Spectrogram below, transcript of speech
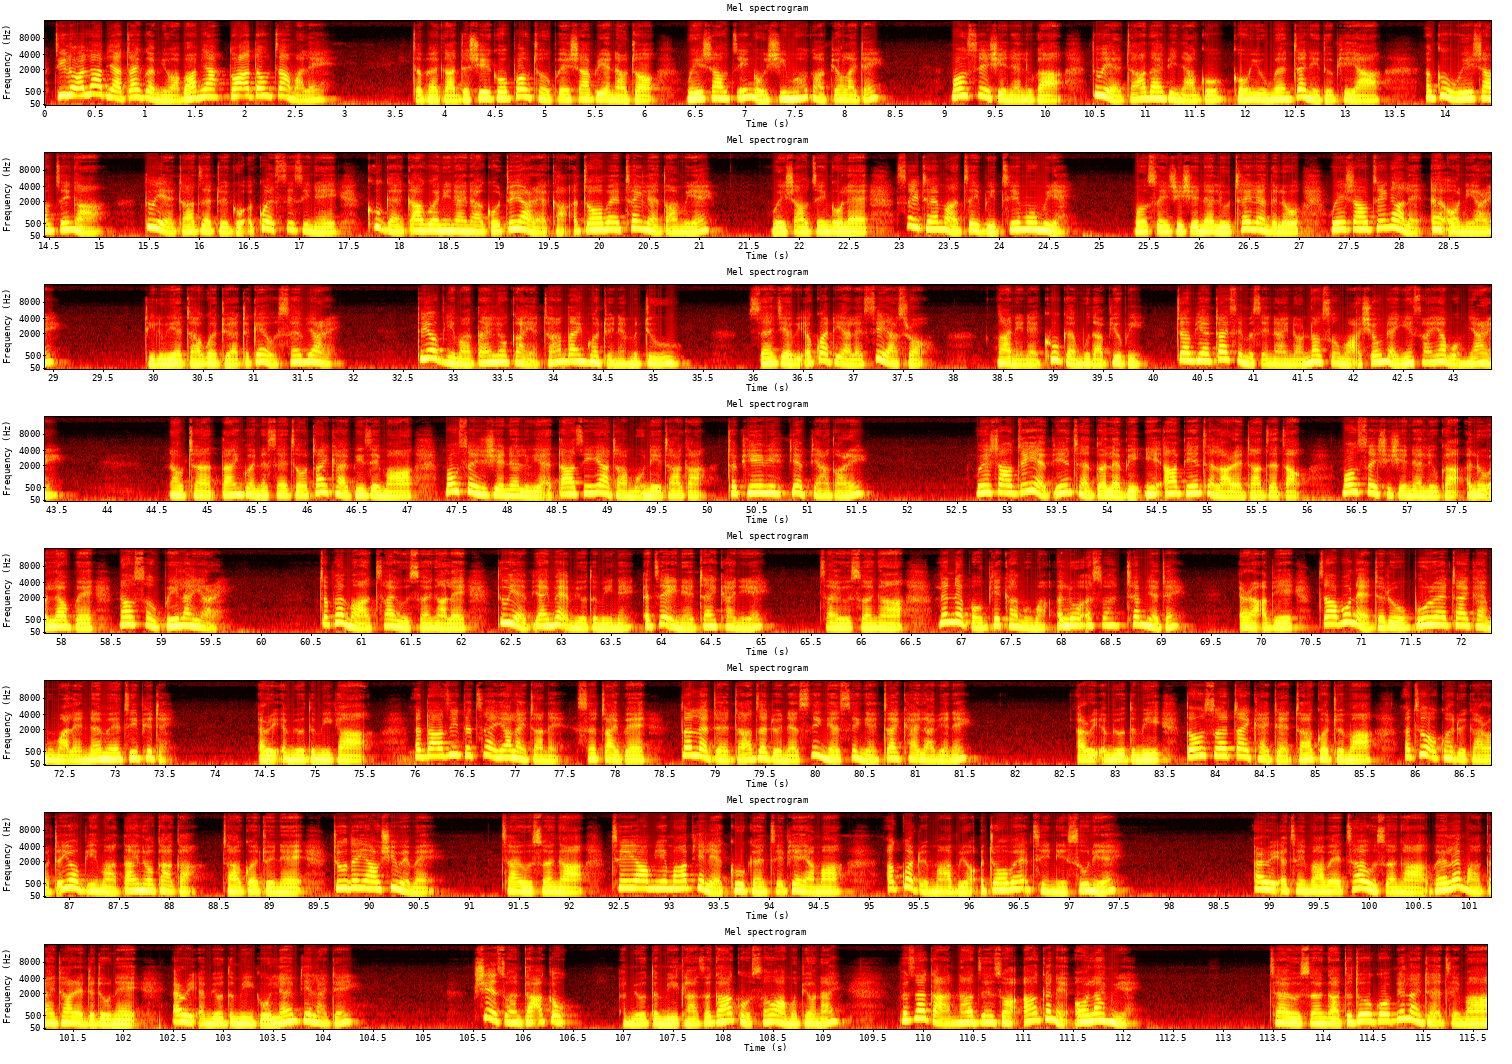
ဒီလိုအလှပြတိုက်ွက်မျိုးကဘာများသွားအတုံးကြမှာလဲ။တစ်ဖက်ကတရှိကိုပုတ်ထုတ်ဖဲရှားပြီးတဲ့နောက်တော့ဝေရှောင်းချင်းကိုရီမောကပြောလိုက်တယ်။ မုတ်စစ်ရှင်တဲ့လူကသူ့ရဲ့ဓာတ်တိုင်းပညာကိုဂုံယူမှန်းတက်နေသူဖြစ်ရာအခုဝေရှောင်ချင်းကသူ့ရဲ့ဓာတ်ချက်တွေကိုအကွက်စစ်စစ်နဲ့ခုခံကာကွယ်နေနိုင်တာကိုတွေ့ရတဲ့အခါအတော်ပဲထိတ်လန့်သွားမိတယ်။ဝေရှောင်ချင်းကိုလည်းစိတ်ထဲမှာကြိတ်ပြီးချင်းမိုးမိတယ်။မုတ်စိန်ရှိရှင်တဲ့လူထိတ်လန့်တယ်လို့ဝေရှောင်ချင်းကလည်းအံ့ဩနေရတယ်။ဒီလူရဲ့ဓာတ်ခွက်တွေကတကယ်ကိုဆဲပြတယ်။တရုတ်ပြည်မှာတိုင်းလောကရဲ့ဓာတ်တိုင်းခွက်တွေနဲ့မတူဘူး။စမ်းကြပြီးအကွက်တွေကလည်းစိတာဆိုတော့ ငါအနေနဲ့ခုခံမှုသာပြုပြီးတံပြန်တိုက်စစ်မစင်နိုင်တော့နောက်ဆုံးမှာအရှုံးနဲ့ရင်ဆိုင်ရဖို့များတယ်။နောက်ထပ်တိုင်းကွယ်20ကျော်တိုက်ခိုက်ပြီးချိန်မှာမုတ်ဆိတ်ရှင်တဲ့လူရဲ့အသာစီးရထားမှုအနေထားကတဖြည်းဖြည်းပြက်ပြားသွားတယ်။ဝေဆောင်တင်းရဲ့ပြင်းထန်သွက်လက်ပြီးအင်အားပြင်းထန်လာတဲ့ဓာတ်ချက်ကြောင့်မုတ်ဆိတ်ရှင်ရှင်တဲ့လူကအလိုအလောက်ပဲနောက်ဆုတ်ပေးလိုက်ရတယ်။တစ်ဖက်မှာခြိုက်ဟူဆွမ်းကလည်းသူ့ရဲ့ပြိုင်မဲ့အမျိုးသမီးနဲ့အကျိတ်အနဲ့တိုက်ခိုက်နေတယ်။ ဂျာယိုဆွမ်းကလက်နက်ပုံပစ်ခတ်မှုမှာအလွန်အစွမ်းထက်မြက်တယ်။အဲ့ဒါအပြင်ကြာဖို့နဲ့တတူပူးရဲတိုက်ခိုက်မှုမှာလည်းနာမည်ကြီးဖြစ်တယ်။အဲ့ဒီအမျိုးသမီးကအသားကြီးတစ်ချက်ရလိုက်တာနဲ့စက်တိုက်ပဲတွက်လက်တဲ့ဓာတ်ချက်တွေနဲ့ဆင့်ငယ်ဆင့်ငယ်တိုက်ခိုက်လာပြန်တယ်။အဲ့ဒီအမျိုးသမီးသုံးဆွဲတိုက်ခိုက်တဲ့ဓာတ်ကွက်တွေမှာအချို့အခွက်တွေကတော့တရုတ်ပြည်မှာတိုင်းလောကကဓာတ်ကွက်တွေနဲ့တူတဲ့ရောက်ရှိပေမဲ့ဂျာယိုဆွမ်းကခြေရောင်မြေမားဖြစ်လေကုကန်ချေပြက်ရမှာ အကွက်တွေမားပြီးတော့အတော်ပဲအခြေအနေဆိုးနေတယ်။အဲ့ဒီအချိန်မှာပဲချာဦးဆွမ်းကဘယ်လက်မှာကင်ထားတဲ့တတူနဲ့အဲ့ဒီအမျိုးသမီးကိုလမ်းပစ်လိုက်တယ်။ရှေ့စွမ်းဓာအကုတ်အမျိုးသမီးကစကားကိုဆုံးအောင်မပြောနိုင်။ပါဇက်ကနာကျင်စွာအားကနဲ့អော်လိုက်မိတယ်။ချာဦးဆွမ်းကတတူကိုပြစ်လိုက်တဲ့အချိန်မှာ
